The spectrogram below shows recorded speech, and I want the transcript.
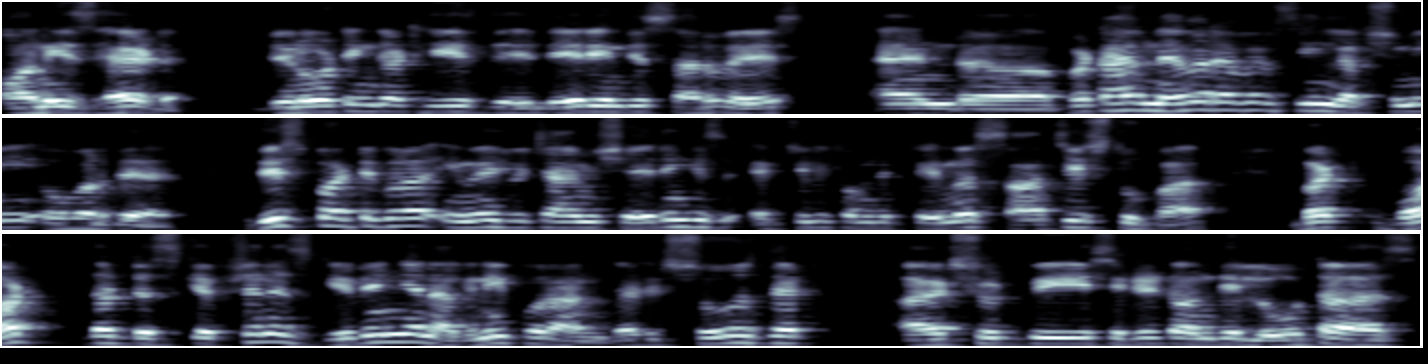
on his head, denoting that he is there in the service. And uh, but I've never ever seen Lakshmi over there. This particular image which I'm sharing is actually from the famous Sanchi Stupa. But what the description is giving in Agni Puran that it shows that uh, it should be seated on the lotus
